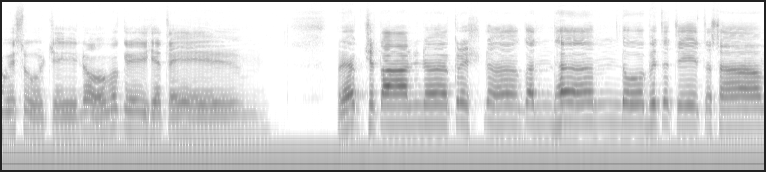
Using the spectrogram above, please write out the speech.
विसूचीनोपगृह्यते प्रक्षतानि न कृष्णगन्धं लोभितचेतसां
